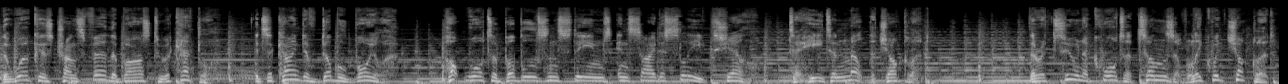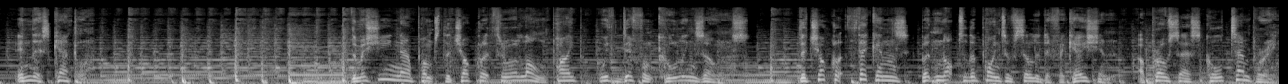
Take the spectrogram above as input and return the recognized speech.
The workers transfer the bars to a kettle. It's a kind of double boiler. Hot water bubbles and steams inside a sleeved shell to heat and melt the chocolate. There are two and a quarter tons of liquid chocolate in this kettle. The machine now pumps the chocolate through a long pipe with different cooling zones. The chocolate thickens, but not to the point of solidification, a process called tempering.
